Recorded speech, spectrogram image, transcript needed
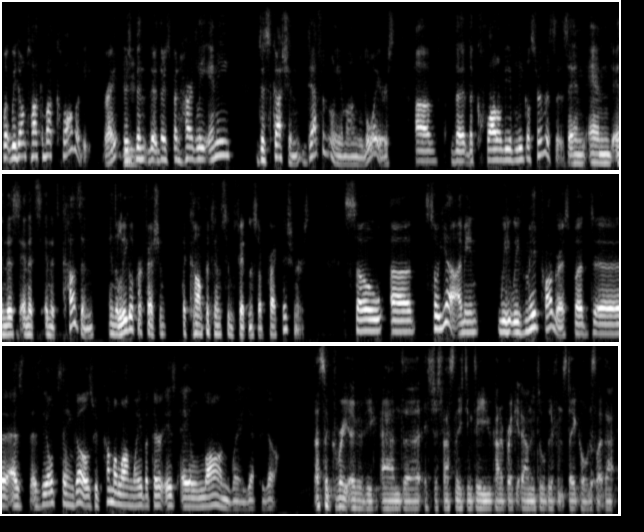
But we don't talk about quality, right? There's mm-hmm. been there, there's been hardly any discussion, definitely among lawyers, of the the quality of legal services, and and and this and its and its cousin in the legal profession, the competence and fitness of practitioners. So uh, so yeah, I mean, we, we've made progress, but uh, as, as the old saying goes, we've come a long way, but there is a long way yet to go. That's a great overview, and uh, it's just fascinating to you kind of break it down into all the different stakeholders like that.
